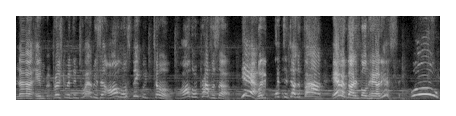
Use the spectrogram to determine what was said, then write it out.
Now, in 1 Corinthians 12, he said, all those speak with tongues, all those prophesy. Yeah. But in Galatians chapter 5, everybody's supposed to have this. Woo!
